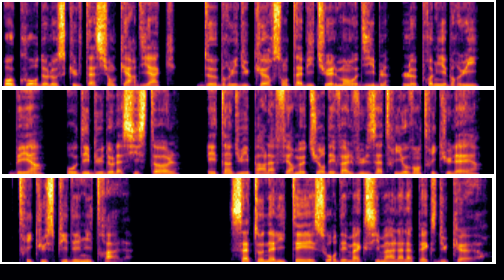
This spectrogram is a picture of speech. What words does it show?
Au cours de l'auscultation cardiaque, deux bruits du cœur sont habituellement audibles. Le premier bruit, B1, au début de la systole, est induit par la fermeture des valvules atrioventriculaires, tricuspide et mitrale. Sa tonalité est sourde et maximale à l'apex du cœur.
